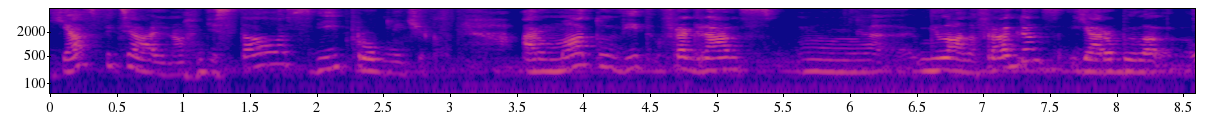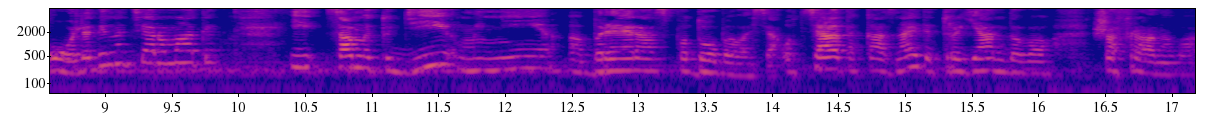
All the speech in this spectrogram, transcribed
Я спеціально дістала свій пробничок аромату від Fragrance м, Milano Fragrance. Я робила огляди на ці аромати. І саме тоді мені Брера сподобалася. Оця така, знаєте, трояндово-шафранова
